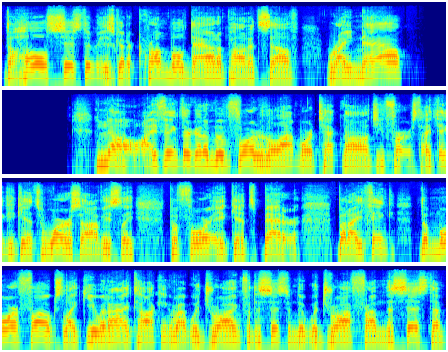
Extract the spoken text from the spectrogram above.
the whole system is going to crumble down upon itself right now? No, I think they're going to move forward with a lot more technology first. I think it gets worse, obviously, before it gets better. But I think the more folks like you and I talking about withdrawing from the system that withdraw from the system,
